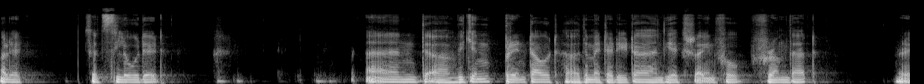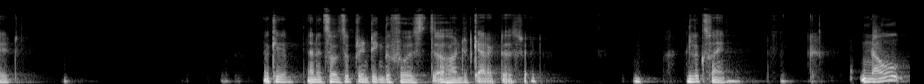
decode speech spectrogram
All right, so it's loaded. And uh, we can print out uh, the metadata and the extra info from that, right? Okay, and it's also printing the first 100 characters, right? It looks fine. Now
